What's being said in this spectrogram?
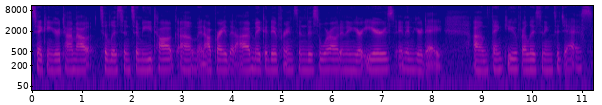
taking your time out to listen to me talk um, and i pray that i make a difference in this world and in your ears and in your day um, thank you for listening to jazz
